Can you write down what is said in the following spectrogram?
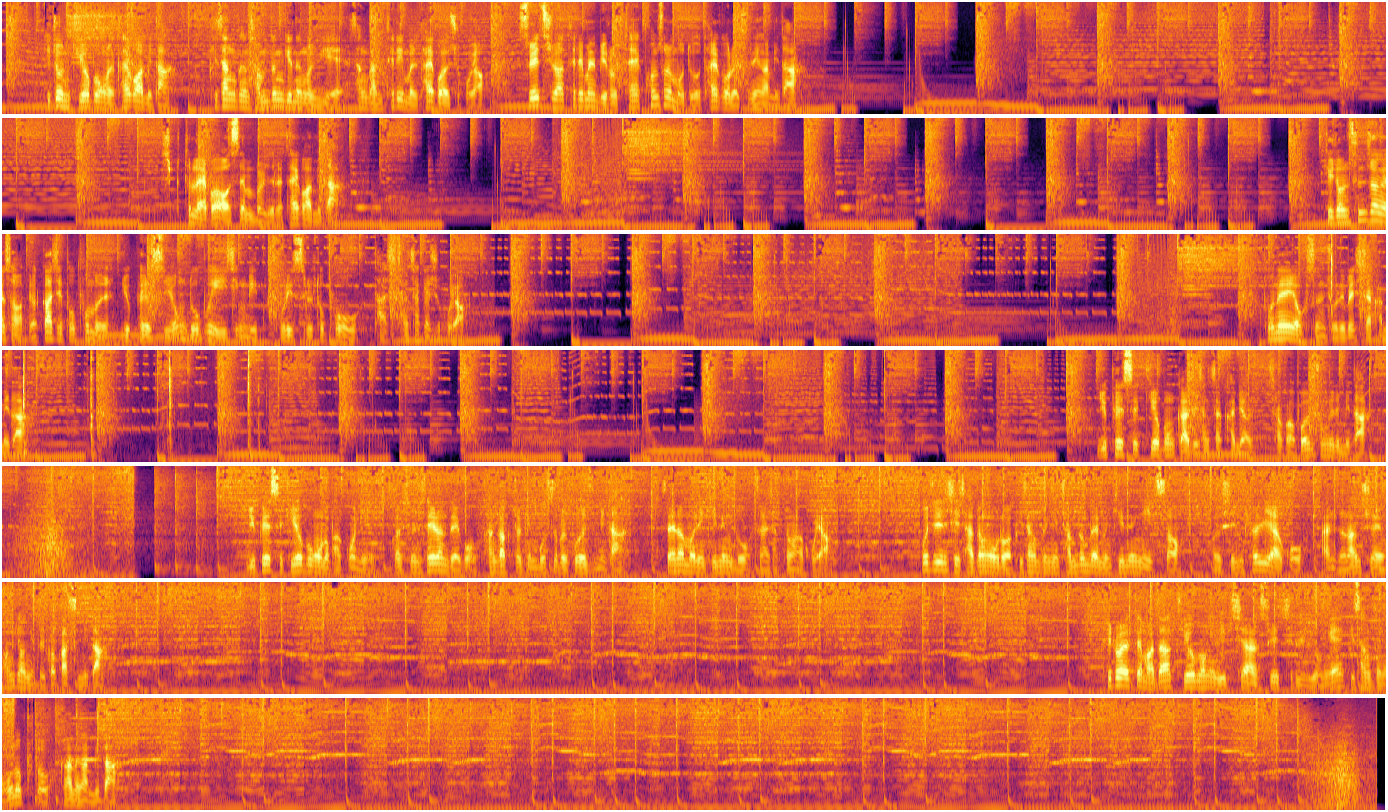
기존 기어봉을 탈거합니다. 비상등 점등 기능을 위해 상단 trim을 탈거해주고요. 스위치와 trim을 비롯해 콘솔 모두 탈거를 진행합니다. shift 레버 assembly를 탈거합니다. 기존 순정에서 몇 가지 부품을 뉴페이스용 노브의 이식 및 구리스를 도포 후 다시 장착해주고요. 분해 역순 조립을 시작합니다. UPS 기어봉까지 장착하면 작업은 종료됩니다. UPS 기어봉으로 바꾸니 훨씬 세련되고 감각적인 모습을 보여줍니다. 세러머니 기능도 잘 작동하고요. 후진 시 자동으로 비상등이 잠동되는 기능이 있어 훨씬 편리하고 안전한 주행 환경이 될 것 같습니다. 필요할 때마다 기어봉에 위치한 스위치를 이용해 비상등 온오프도 가능합니다.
